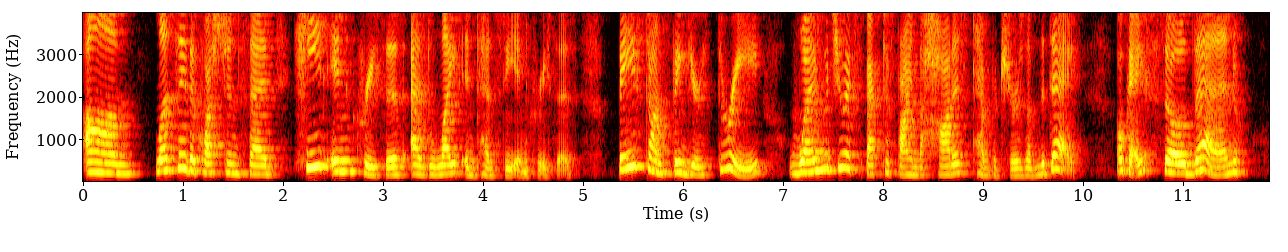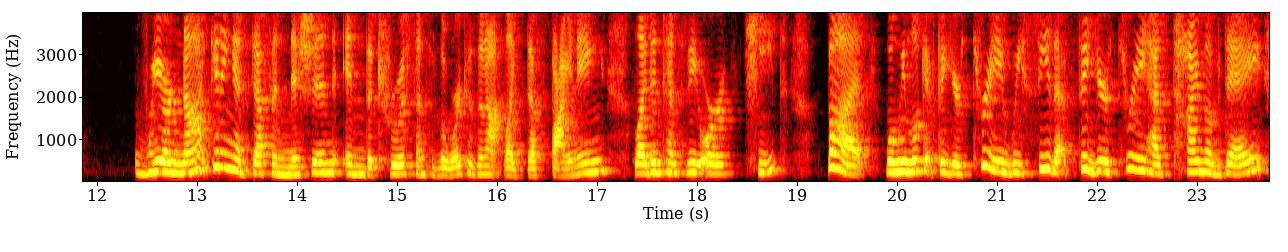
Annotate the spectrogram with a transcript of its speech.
um, let's say the question said heat increases as light intensity increases. Based on figure three, when would you expect to find the hottest temperatures of the day? Okay, so then we are not getting a definition in the truest sense of the word because they're not like defining light intensity or heat, but when we look at figure three, we see that figure three has time of day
